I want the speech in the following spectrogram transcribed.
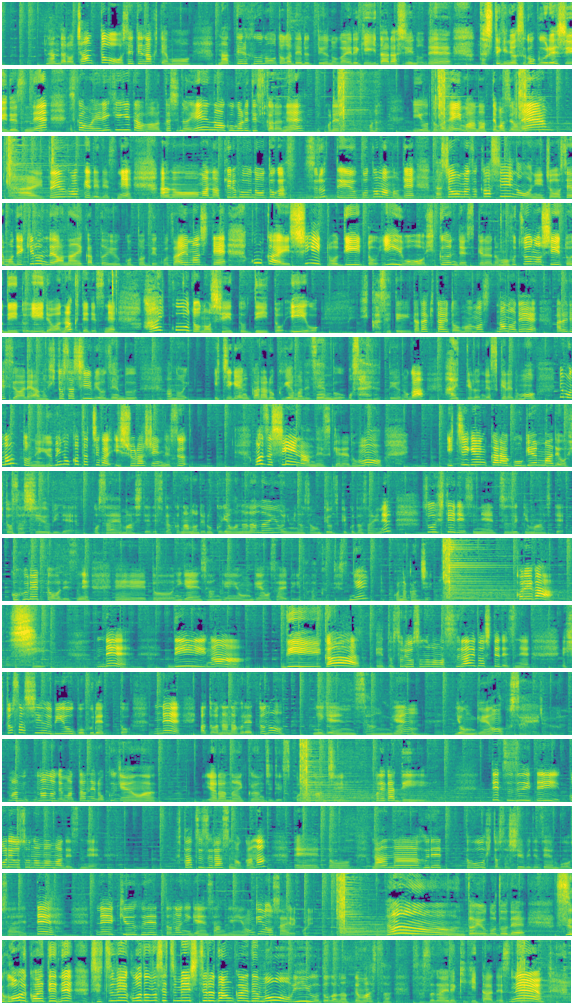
なんだろうちゃんと押せてなくても鳴ってる風の音が出るっていうのがエレキギターらしいので私的にはすごく嬉しいですね。しかもエレキギターは私の永遠の憧れですからね。これほらいい音がね今鳴ってますよね。はい。というわけでですねあのー、まあ鳴ってる風の音がするっていうことなので多少難しいのに調整もできるんではないかということでございまして今回 C と D と E を弾くんですけれども普通の C と D と E ではなくてですねハイコードの C と D と E を弾かせていただきたいと思います。なのであれですよあれあの人差し指を全部あの1弦から6弦まで全部押さえるっていうのが入ってるんですけれどもでもなんとね指の形が一緒らしいんです。まず C なんですけれども1弦から5弦までを人差し指で押さえましてです。だからなので6弦は鳴らないように皆さんお気をつけくださいね。そしてですね続きまして5フレットをですねえっ、ー、と2弦3弦4弦押さえていただくんですね。こんな感じ。これが C で D が D が、えーと、それをそのままスライドしてですね人差し指を5フレット。であとは7フレットの2弦3弦4弦を押さえる、まなのでまたね6弦はやらない感じです。こんな感じ。これが D で続いてこれをそのままですね2つずらすのかな。えっ、ー、と7フレットトを人差し指で全部押さえてで9フレットの2弦3弦4弦押さえるこれ。うんということですごいこうやってね説明コードの説明してる段階でもいい音が鳴ってました。さすがエレキギターですね。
